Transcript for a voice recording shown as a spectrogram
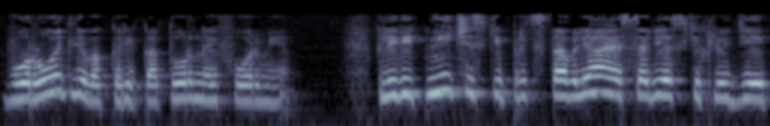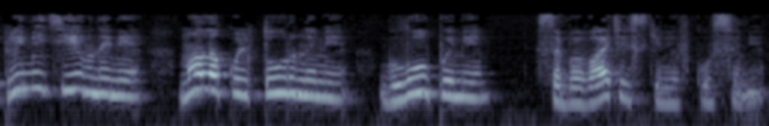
в уродливо-карикатурной форме клеветнически представляя советских людей примитивными, малокультурными, глупыми, с обывательскими вкусами.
